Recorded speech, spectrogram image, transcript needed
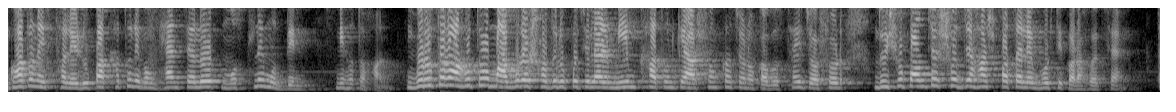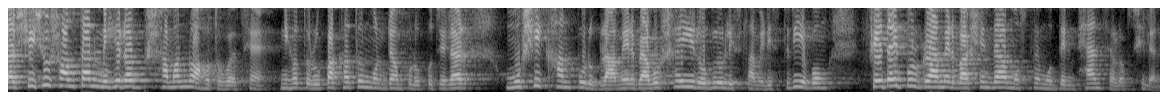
ঘটনাস্থলে রূপা খাতুন এবং ভ্যান চালক মুসলিম উদ্দিন নিহত হন। গুরুতর আহত মাগুরা সদর উপজেলার মিম খাতুনকে আশঙ্কাজনক অবস্থায় যশোর দুইশো পঞ্চাশ শয্যা হাসপাতালে ভর্তি করা হয়েছে। তার শিশু সন্তান মেহেরব সামান্য আহত হয়েছে। নিহত রূপা খাতুন মনিরামপুর উপজেলার মুশি খানপুর গ্রামের ব্যবসায়ী রবিউল ইসলামের স্ত্রী এবং ফেদাইপুর গ্রামের বাসিন্দা মুসলিম উদ্দিন ভ্যান চালক ছিলেন।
